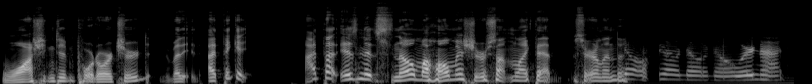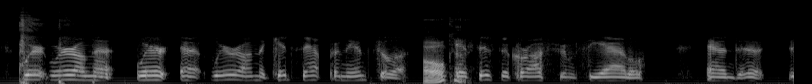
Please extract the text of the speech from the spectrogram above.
Washington, Port Orchard. But I think it, I thought, isn't it Snow Mahomish or something like that, Sara Linda? No, no, no, no. We're not. We're we're on the we're uh, we're on the Kitsap Peninsula. Oh, okay. It's just across from Seattle, and uh,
